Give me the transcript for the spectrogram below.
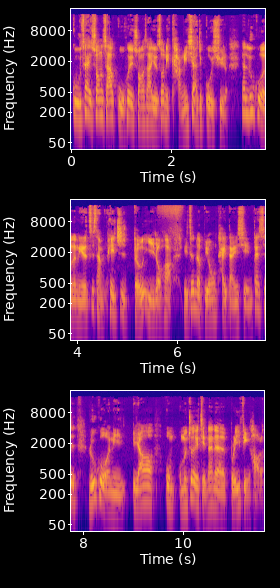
股债双杀、股汇双杀，有时候你扛一下就过去了。那如果呢，你的资产配置得宜的话，你真的不用太担心。但是如果你比较，我我们做一个简单的 briefing 好了。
